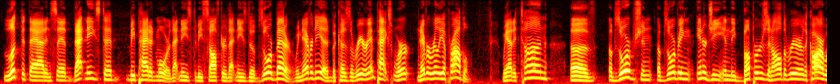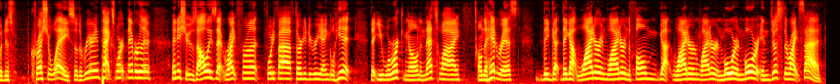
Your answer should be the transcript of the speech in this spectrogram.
looked at that and said that needs to be padded more, that needs to be softer, that needs to absorb better. We never did because the rear impacts were never really a problem. We had a ton of absorption, absorbing energy in the bumpers and all the rear of the car would just crush away. So the rear impacts weren't never there an issue. It was always that right front 45, 30 degree angle hit that you were working on, and that's why on the headrest they got they got wider and wider, and the foam got wider and wider and more and more in just the right side.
